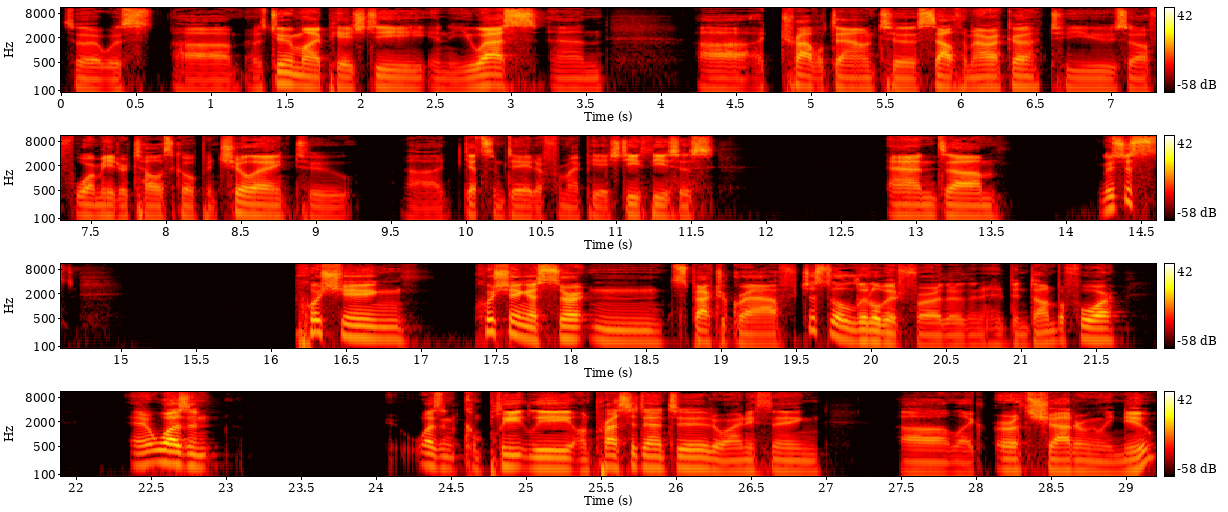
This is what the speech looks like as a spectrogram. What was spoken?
So it was uh, I was doing my PhD in the U.S. and uh, I traveled down to South America to use a four meter telescope in Chile to uh, get some data for my PhD thesis. And um, it was just pushing pushing a certain spectrograph just a little bit further than it had been done before. And it wasn't it wasn't completely unprecedented or anything uh, like earth shatteringly new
